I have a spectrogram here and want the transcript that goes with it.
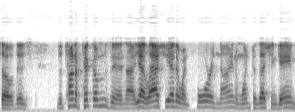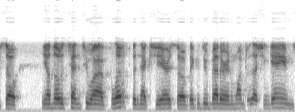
so there's a ton of pick'ems, and uh, yeah, last year they went four and nine in one possession games, so you know those tend to uh, flip the next year. So if they could do better in one possession games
